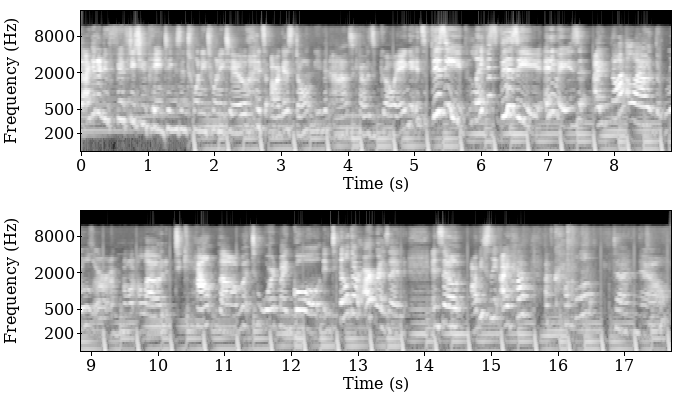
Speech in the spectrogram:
I gotta do 52 paintings in 2022. It's August, don't even ask how it's going. It's busy, life is busy. Anyways, I'm not allowed, the rules are I'm not allowed to count them toward my goal until they're art resin. And so obviously I have a couple done now,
